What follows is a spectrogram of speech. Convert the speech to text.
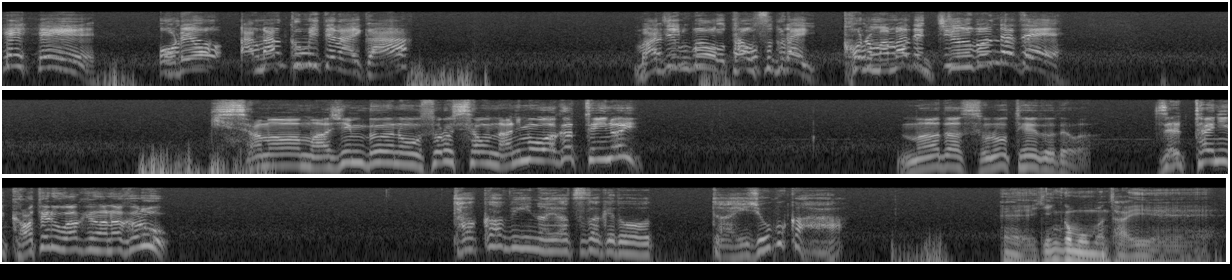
へへ。へ俺を甘く見てないか？魔人ブーを倒すぐらいこのままで十分だぜ。貴様は魔人ブーの恐ろしさを何も分かっていない。まだその程度では絶対に勝てるわけがなかろう。高ビーなやつだけど大丈夫か？誒應該冇問題嘅。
